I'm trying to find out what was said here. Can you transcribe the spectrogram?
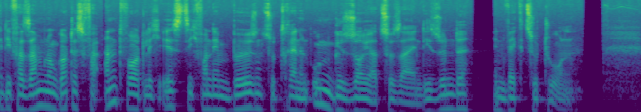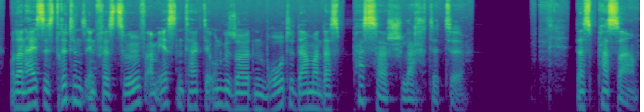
die Versammlung Gottes verantwortlich ist, sich von dem Bösen zu trennen, ungesäuert zu sein, die Sünde hinwegzutun. Und dann heißt es drittens in Vers 12, am ersten Tag der ungesäuerten Brote, da man das Passa schlachtete. Das Passa.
